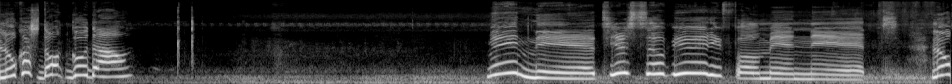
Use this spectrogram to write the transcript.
Lucas, don't go down. Minutes, you're so beautiful, Minutes. Look.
